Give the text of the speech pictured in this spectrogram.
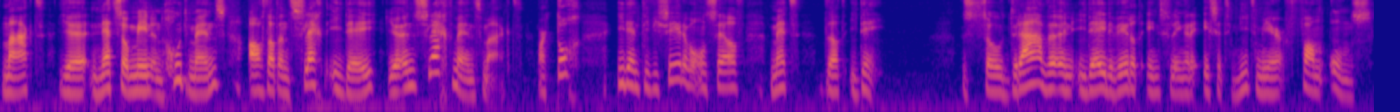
maakt je net zo min een goed mens als dat een slecht idee je een slecht mens maakt. Maar toch identificeren we onszelf met dat idee. Zodra we een idee de wereld inslingeren, is het niet meer van ons.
